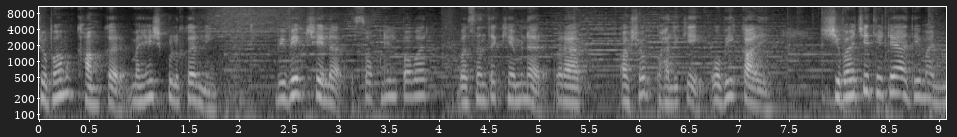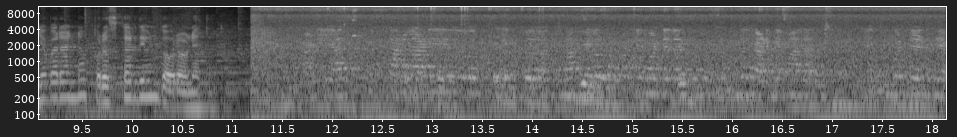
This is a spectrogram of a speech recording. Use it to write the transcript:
शुभम खामकर महेश कुलकर्णी विवेक शेलार स्वप्नील पवार वसंत खेमनर रा अशोक भालके ओबी काळे शिवाजी थिटे आदी मान्यवरांना पुरस्कार देऊन गौरवण्यात आले. आणि आज गाडगे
